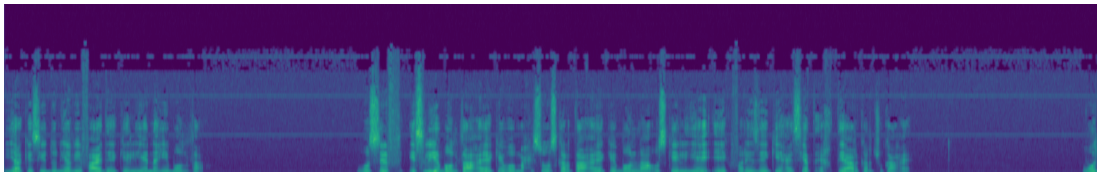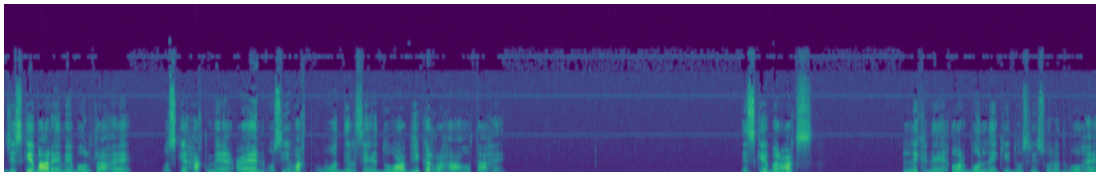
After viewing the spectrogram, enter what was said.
یا کسی دنیاوی فائدے کے لیے نہیں بولتا۔ وہ صرف اس لیے بولتا ہے کہ وہ محسوس کرتا ہے کہ بولنا اس کے لیے ایک فریضے کی حیثیت اختیار کر چکا ہے۔ وہ جس کے بارے میں بولتا ہے، اس کے حق میں عین اسی وقت وہ دل سے دعا بھی کر رہا ہوتا ہے۔ اس کے برعکس، لکھنے اور بولنے کی دوسری صورت وہ ہے،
